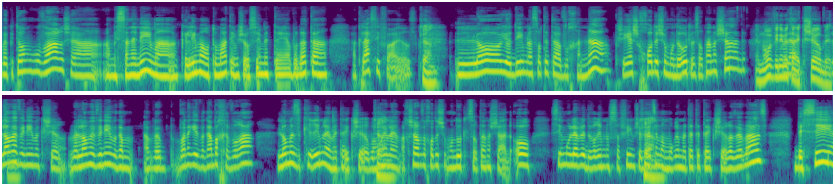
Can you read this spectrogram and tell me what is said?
ופתאום הובהר שהמסננים הכלים האוטומטיים שעושים את עבודת ה classifiers כן לא יודעים לעשות את ההבחנה כשיש חודש המודעות לסרטן השד הם לא מבינים את אולי- ההקשר בעצם. לא מבינים הקשר ולא מבינים וגם בוא נגיד וגם בחברה לא מזכירים להם את ההקשר ואומרים כן. להם עכשיו זה חודש המודעות לסרטן השד או שימו לב לדברים נוספים שבעצם כן. אמורים לתת את ההקשר הזה ואז בשיא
